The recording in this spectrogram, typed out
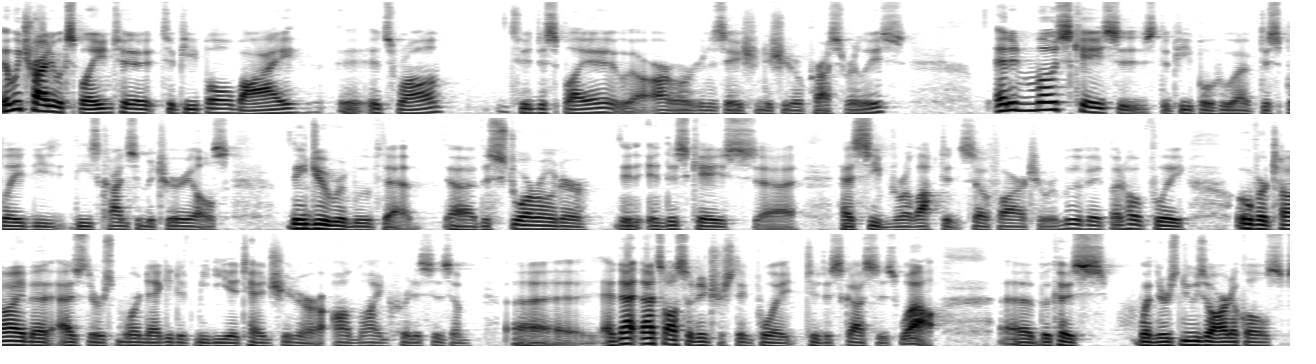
And we try to explain to, to people why it's wrong to display it. Our organization issued a press release. And in most cases, the people who have displayed these, these kinds of materials, they do remove them. Uh, the store owner, in, in this case, uh, has seemed reluctant so far to remove it, but hopefully, over time, as there's more negative media attention or online criticism, uh, and that, that's also an interesting point to discuss as well, uh, because when there's news articles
